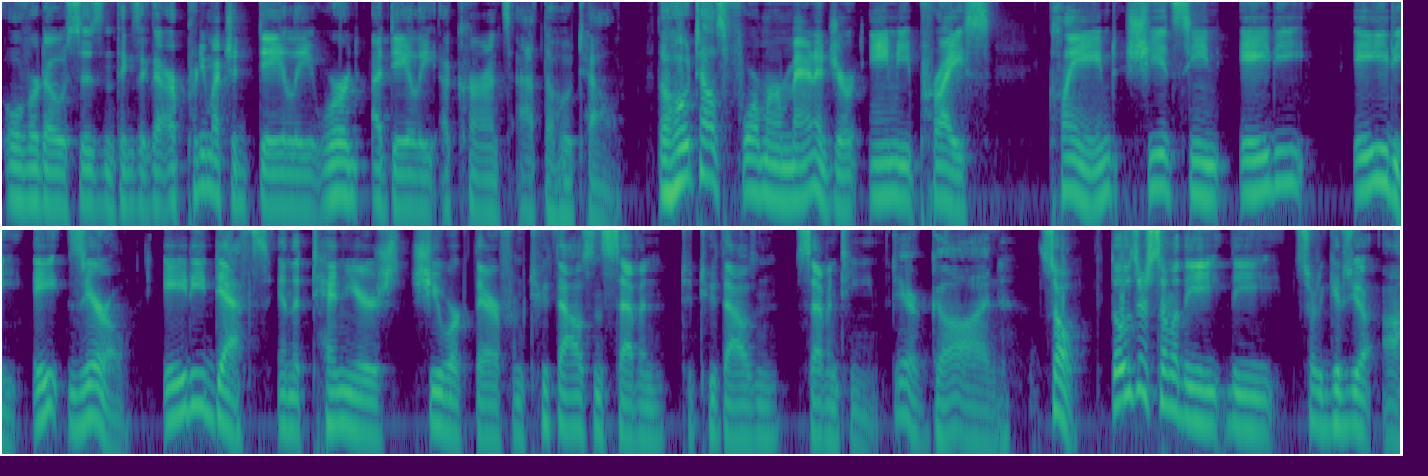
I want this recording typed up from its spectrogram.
overdoses and things like that are pretty much a daily were a daily occurrence at the hotel. The hotel's former manager, Amy Price, claimed she had seen 80 80 80 80 deaths in the 10 years she worked there from 2007 to 2017. Dear God. So those are some of the the sort of gives you a, a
